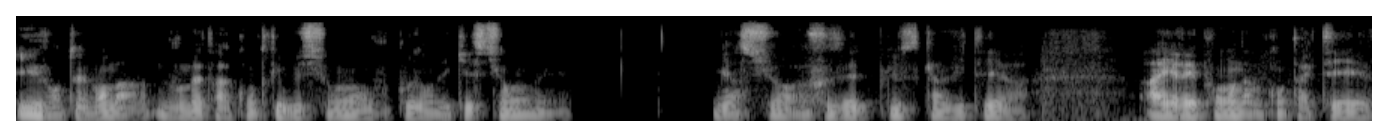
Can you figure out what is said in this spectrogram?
et éventuellement bah, vous mettre à contribution en vous posant des questions. Bien sûr, vous êtes plus qu'invité à, y répondre, à me contacter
